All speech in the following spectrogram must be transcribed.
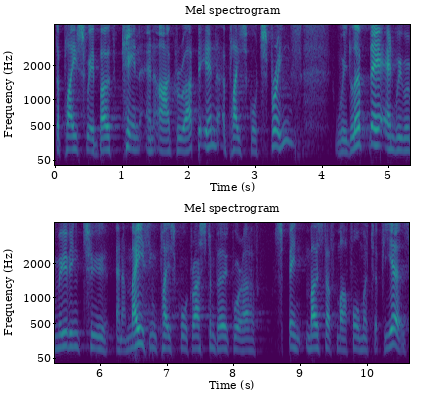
the place where both Ken and I grew up in, a place called Springs. We lived there and we were moving to an amazing place called Rustenburg where I spent most of my formative years.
